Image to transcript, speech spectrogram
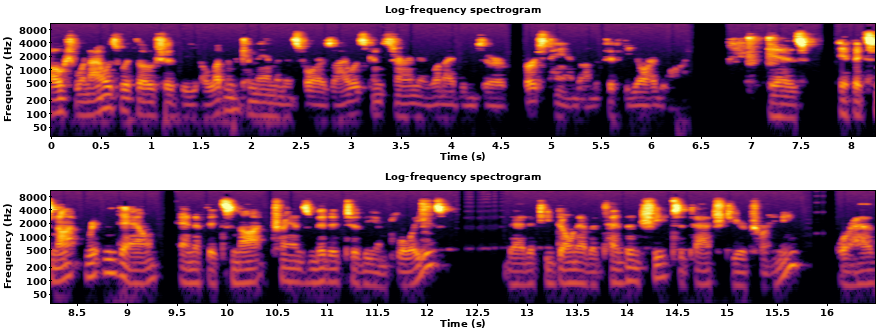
OSHA, when I was with OSHA, the 11th commandment, as far as I was concerned and what I've observed firsthand on the 50 yard line, is if it's not written down and if it's not transmitted to the employees, that if you don't have attendance sheets attached to your training or have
